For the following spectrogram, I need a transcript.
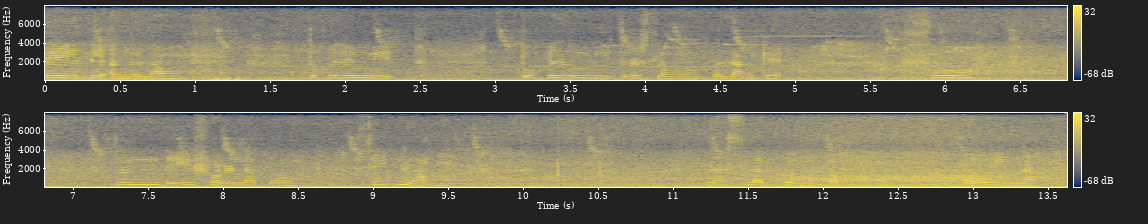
daily ano lang 2 kilometers 2 kilometers lang ako palagi. So itong day 4 na to same lang. Last lap ko na to. Pauwi na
